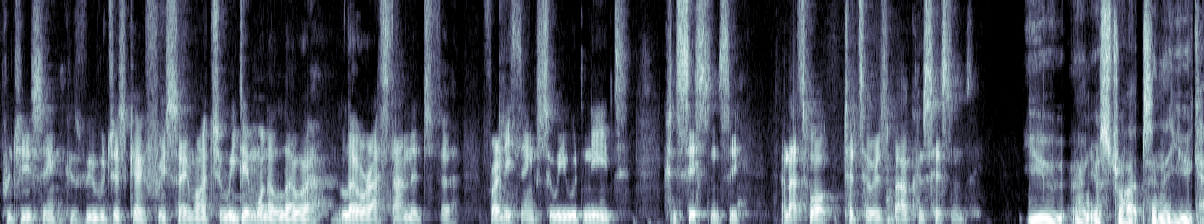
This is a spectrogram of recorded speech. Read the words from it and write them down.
producing because we would just go through so much and we didn't want to lower lower our standards for for anything so we would need consistency and that's what Tetsuya is about consistency. You earned your stripes in the UK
